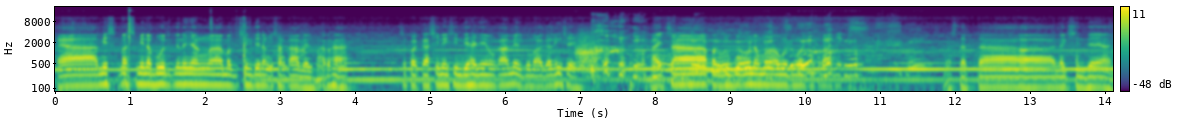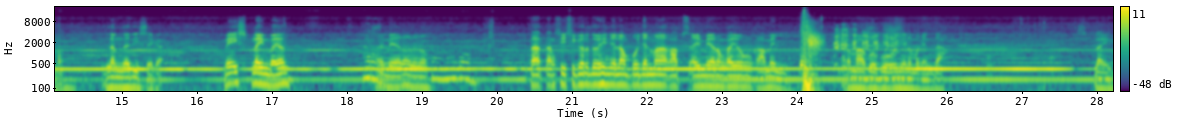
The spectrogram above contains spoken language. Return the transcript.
Kaya mis, mas minabulit na niyang ah, magsindi ng isang camel para sa pagka sinisindihan niya yung camel, gumagaling siya eh. Kahit sa pagbubuo ng mga woodworking projects. Basta't uh, nagsindi na yan. Alam na di seka. May explain ba yan? Ay, Meron. ano. Tat, ang sisiguraduhin nyo lang po dyan mga caps ay meron kayong camel. Mabubuo nyo na maganda. Spline.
